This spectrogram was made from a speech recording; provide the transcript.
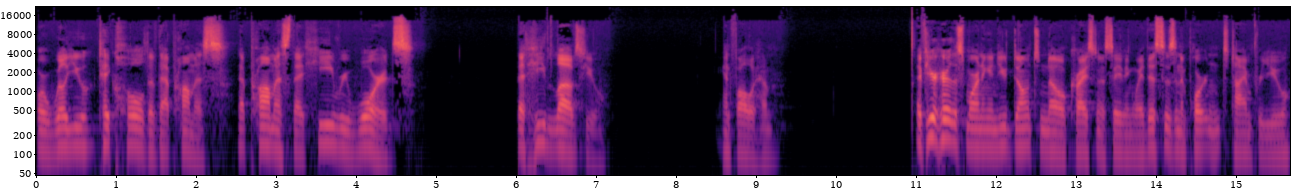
Or will you take hold of that promise, that promise that he rewards, that he loves you, and follow him? If you're here this morning and you don't know Christ in a saving way, this is an important time for you.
